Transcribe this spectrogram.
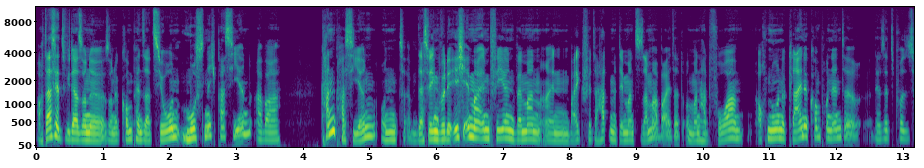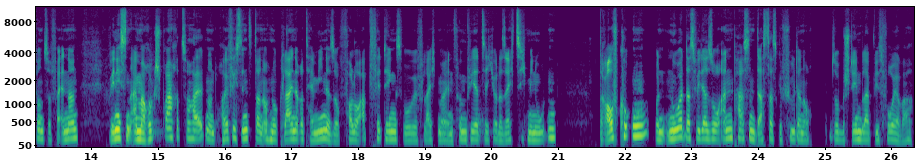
Auch das jetzt wieder so eine, so eine Kompensation, muss nicht passieren, aber kann passieren. Und ähm, deswegen würde ich immer empfehlen, wenn man einen Bikefitter hat, mit dem man zusammenarbeitet und man hat vor, auch nur eine kleine Komponente der Sitzposition zu verändern, wenigstens einmal Rücksprache zu halten. Und häufig sind es dann auch nur kleinere Termine, so Follow-up-Fittings, wo wir vielleicht mal in 45 oder 60 Minuten drauf gucken und nur das wieder so anpassen, dass das Gefühl dann auch so bestehen bleibt, wie es vorher war.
